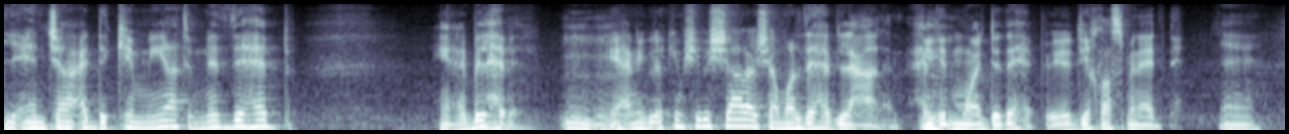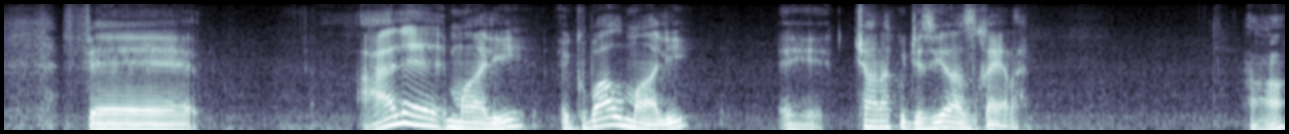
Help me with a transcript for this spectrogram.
لأن كان عنده كميات من الذهب يعني بالهبل. مم. يعني يقول لك يمشي بالشارع يشمر ذهب للعالم. حقد مو عنده ذهب يخلص من عنده إيه. ف على مالي قبال مالي إيه، كان أكو جزيرة صغيرة. ها؟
